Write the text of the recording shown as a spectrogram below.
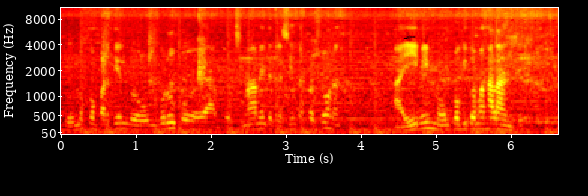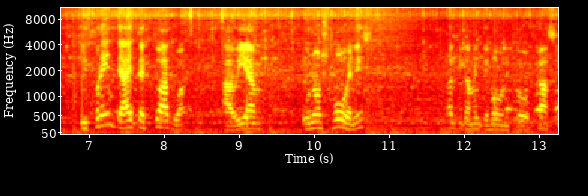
estuvimos compartiendo un grupo de aproximadamente 300 personas, ahí mismo, un poquito más adelante, y frente a esta estatua habían unos jóvenes, prácticamente jóvenes todos casi,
